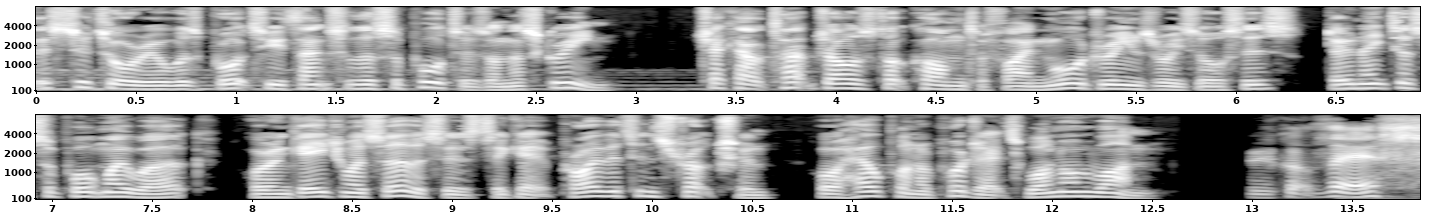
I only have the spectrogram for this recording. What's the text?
This tutorial was brought to you thanks to the supporters on the screen. Check out tapgiles.com to find more Dreams resources, donate to support my work, or engage my services to get private instruction or help on a project one on one. We've got this.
